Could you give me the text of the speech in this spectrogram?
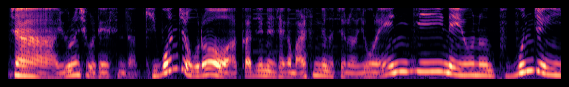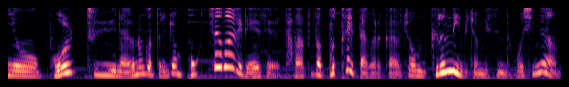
자, 이런 식으로 되겠습니다. 기본적으로 아까 전에 제가 말씀드린 것처럼 요는 엔진의 요는 부분적인 요 볼트나 이런 것들은 좀 복잡하게 되어 있어요. 다다다다 붙어 있다 그럴까요? 좀 그런 느낌이 좀 있습니다. 보시면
